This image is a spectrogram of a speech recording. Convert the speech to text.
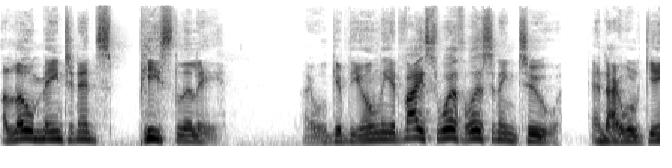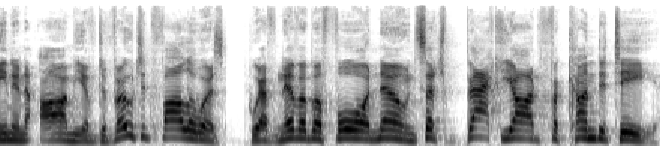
a low maintenance peace lily. I will give the only advice worth listening to, and I will gain an army of devoted followers who have never before known such backyard fecundity.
